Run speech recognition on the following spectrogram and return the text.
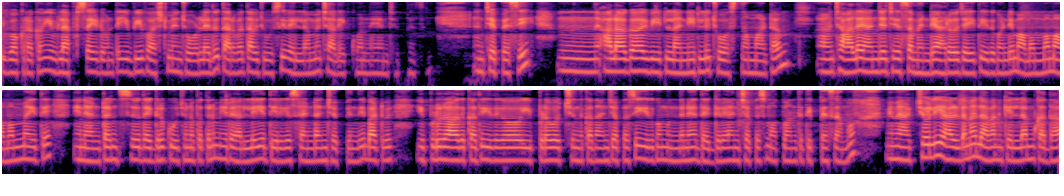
ఇవి ఒక రకం ఇవి లెఫ్ట్ సైడ్ ఉంటాయి ఇవి ఫస్ట్ మేము చూడలేదు తర్వాత అవి చూసి వెళ్ళాము చాలా ఎక్కువ ఉన్నాయి అని చెప్పేసి. అని చెప్పేసి అలాగా వీటిలన్నిటిని చూస్తామన్నమాట చాలా ఎంజాయ్ చేసామండి ఆ రోజు అయితే ఇదిగోండి మా అమ్మమ్మ మా అమ్మమ్మ అయితే నేను ఎంట్రన్స్ దగ్గర కూర్చున్న పోతాను మీరు వెళ్ళి తిరిగేసి రండి అని చెప్పింది. బట్ ఇప్పుడు రాదు కదా ఇదిగో ఇప్పుడే వచ్చింది కదా అని చెప్పేసి ఇదిగో ముందునే దగ్గరే అని చెప్పేసి మొత్తం అంతా తిప్పేశాము. మేము యాక్చువల్లీ వెళ్ళడమే లెవెన్కి వెళ్ళాం కదా.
